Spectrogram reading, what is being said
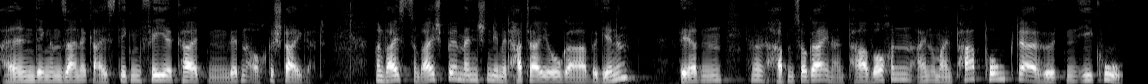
allen Dingen seine geistigen Fähigkeiten werden auch gesteigert. Man weiß zum Beispiel, Menschen, die mit Hatha Yoga beginnen, werden, äh, haben sogar in ein paar Wochen einen um ein paar Punkte erhöhten IQ,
